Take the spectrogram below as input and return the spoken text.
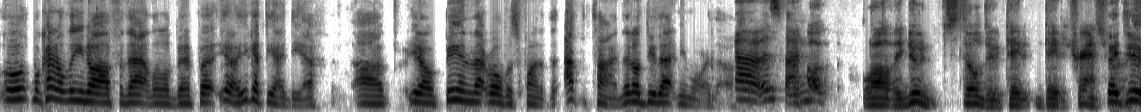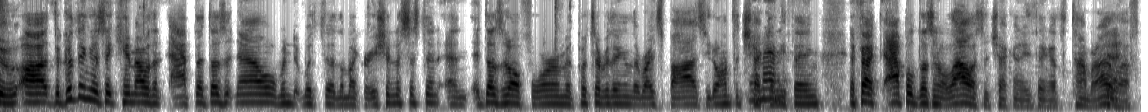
we'll, we'll kind of lean off of that a little bit, but you know, you get the idea. Uh, you know, being in that role was fun at the, at the time. They don't do that anymore, though. Oh, it was fun. Oh, well, they do still do data, data transfer. They do. Uh, the good thing is they came out with an app that does it now when, with uh, the migration assistant, and it does it all for them. It puts everything in the right spots. You don't have to check Amen. anything. In fact, Apple doesn't allow us to check anything at the time when I Yeah. left.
